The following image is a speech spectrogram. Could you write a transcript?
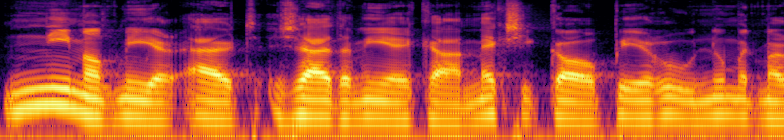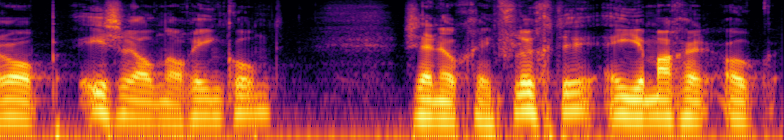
niemand meer uit Zuid-Amerika, Mexico, Peru, noem het maar op, Israël nog inkomt. Er zijn ook geen vluchten en je mag er ook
